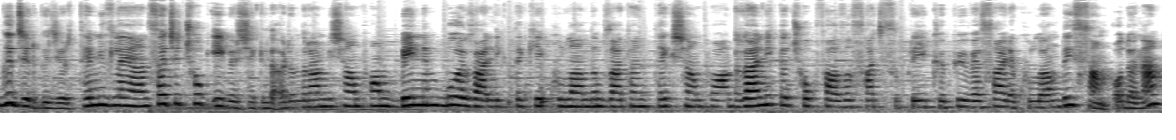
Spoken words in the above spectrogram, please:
gıcır gıcır temizleyen, saçı çok iyi bir şekilde arındıran bir şampuan. Benim bu özellikteki kullandığım zaten tek şampuan. Özellikle çok fazla saç spreyi, köpüğü vesaire kullandıysam o dönem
